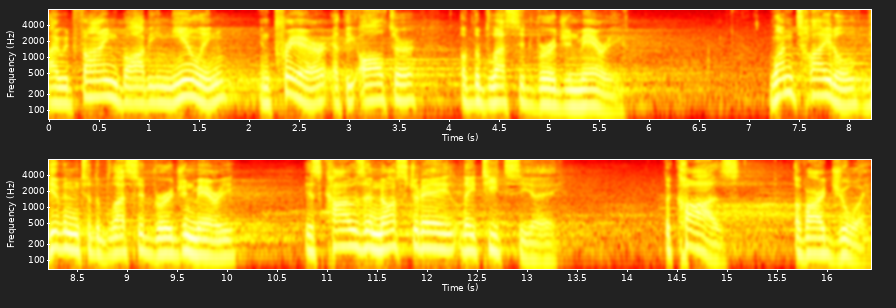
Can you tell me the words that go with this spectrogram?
I would find Bobby kneeling in prayer at the altar of the Blessed Virgin Mary. One title given to the Blessed Virgin Mary is Causa Nostrae Laetitiae, the cause of our joy.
